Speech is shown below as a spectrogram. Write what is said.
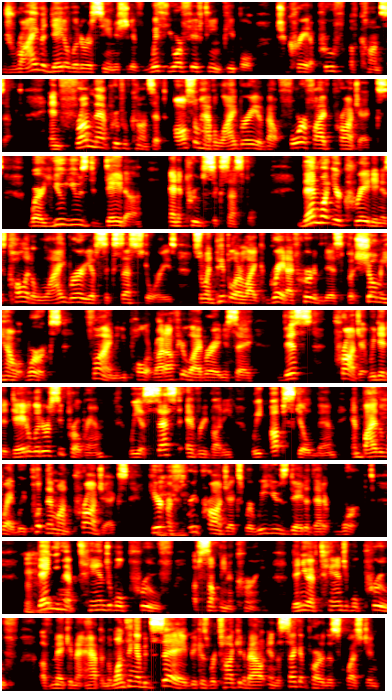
drive a data literacy initiative with your 15 people to create a proof of concept. And from that proof of concept, also have a library of about four or five projects where you used data and it proves successful. Then what you're creating is call it a library of success stories. So when people are like, great, I've heard of this, but show me how it works, fine. You pull it right off your library and you say, this project, we did a data literacy program. We assessed everybody, we upskilled them. And by the way, we put them on projects. Here mm -hmm. are mm-hmm. three projects where we use data that it worked. Mm -hmm. Then you have tangible proof of something occurring. Then you have tangible proof of making that happen. The one thing I would say, because we're talking about in the second part of this question,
